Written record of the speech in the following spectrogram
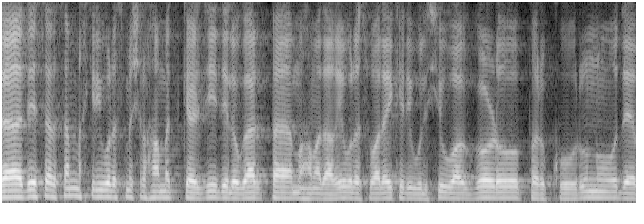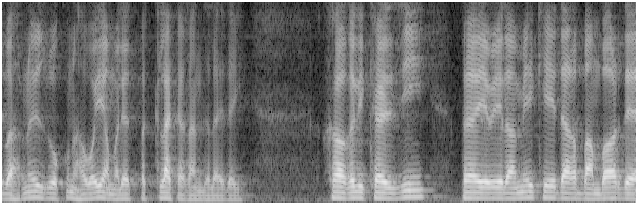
له دې سره سم مخکیني ولسمشر حامد کرزي د لوګر په محمد اغې ولسوالۍ کې د ولسي وګړو پر کورونو د بهرنیو ځواکونو هوایي عملیات په کلکه غندلی دی. ښاغلي کرزي په یوې اعلامیې کې دغه بمبار د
